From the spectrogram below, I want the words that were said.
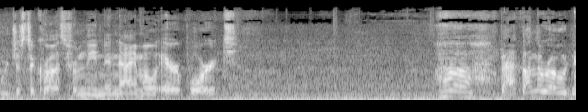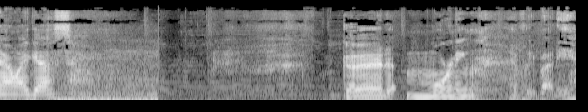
We're just across from the Nanaimo airport. Uh, back on the road now, I guess. Good morning, everybody.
